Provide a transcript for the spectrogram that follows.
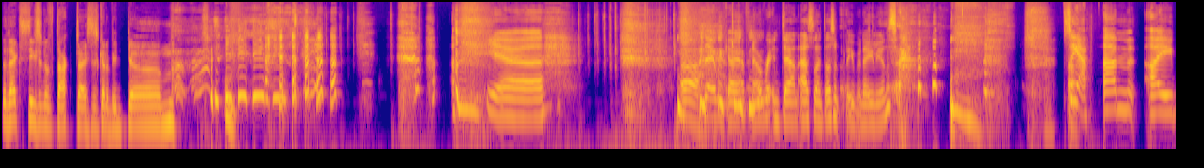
The next season of Dark Dice is going to be dumb. Yeah. Uh, There we go. I've now written down Aslan doesn't believe in aliens. so yeah, um, I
